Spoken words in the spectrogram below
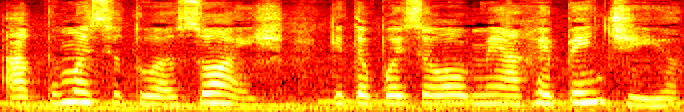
algumas situações que depois eu me arrependia.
